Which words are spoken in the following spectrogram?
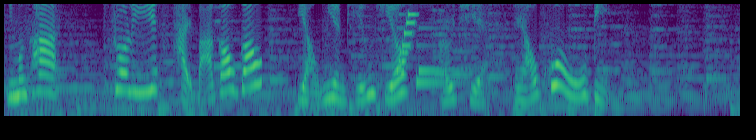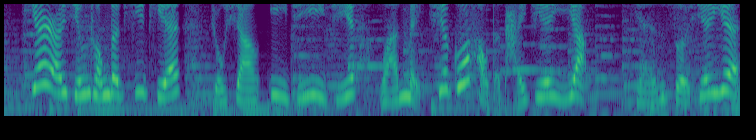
你们看，这里海拔高高，表面平平，而且辽阔无比。天然形成的梯田，就像一级一级完美切割好的台阶一样，颜色鲜艳，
